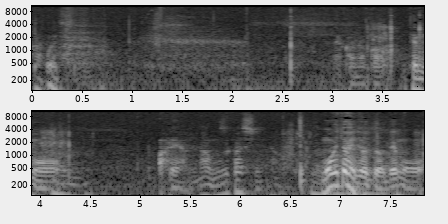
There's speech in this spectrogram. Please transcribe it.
ところですよね。なかなか。でも、あれやんな難しいな。もう一人にとってはでも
